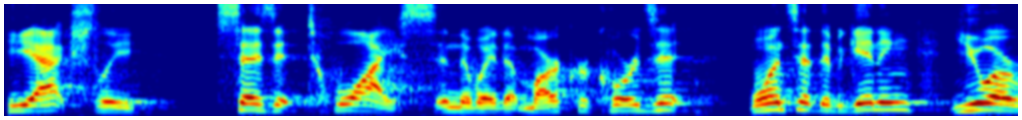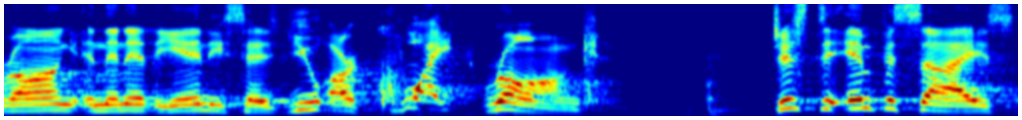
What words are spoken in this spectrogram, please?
he actually says it twice in the way that Mark records it. Once at the beginning, you are wrong, and then at the end, he says, You are quite wrong. Just to emphasize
